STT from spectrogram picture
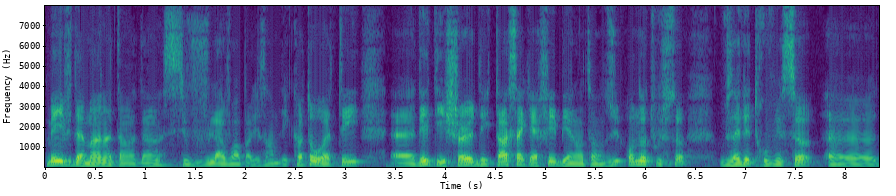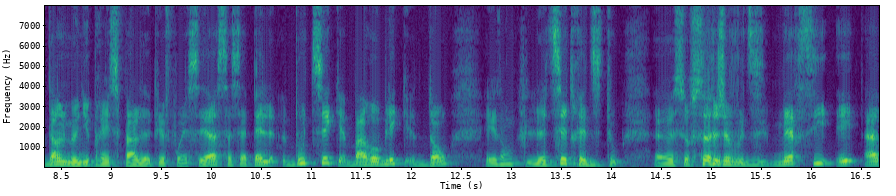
Mais évidemment, en attendant, si vous voulez avoir, par exemple, des coteaux à thé, euh, des t-shirts, des tasses à café, bien entendu, on a tout ça. Vous allez trouver ça euh, dans le menu principal de pieuf.ca. Ça s'appelle Boutique baroblique don. Et donc, le titre dit tout. sur ça, je vous dis merci et à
